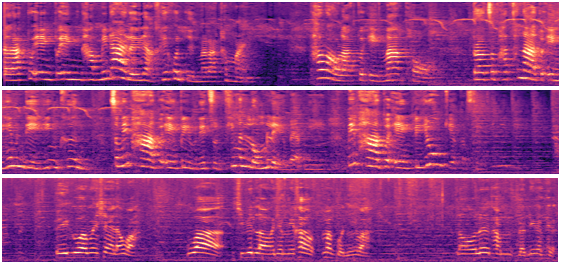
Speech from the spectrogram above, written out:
แต่รักตัวเองตัวเองยังทำไม่ได้เลยอยากให้คนอื่นมารักทำไม ถ้าเรารักตัวเองมากพอ เราจะพัฒนาตัวเองให้มันดียิ่งขึ้น จะไม่พาตัวเองไปอยู่ในจุดที่มันล้มเหลวแบบนี้ ไม่พาตัวเองไปยุ่งเกี่ยวกับสิ่งที่ไม่ดีเฮ้ยกูว่าไม่ใช่แล้วว่ะกูว่าชีวิตเรายังมีค่ามากกว่านี้ว่ะเราเลิกทำแบบนี้กันเถอะ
